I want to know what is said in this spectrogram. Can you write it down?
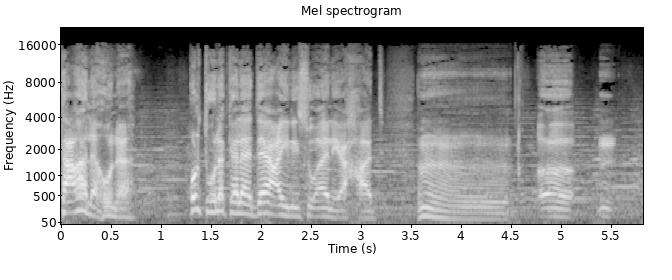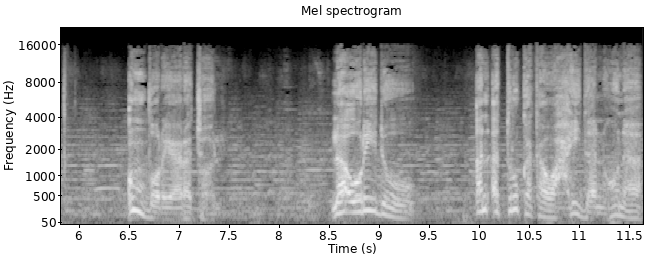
تعال هنا. قلت لك لا داعي لسؤال أحد. مم. انظر يا رجل. لا أريد أن أتركك وحيدا هنا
